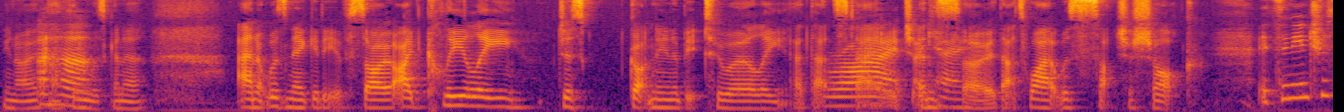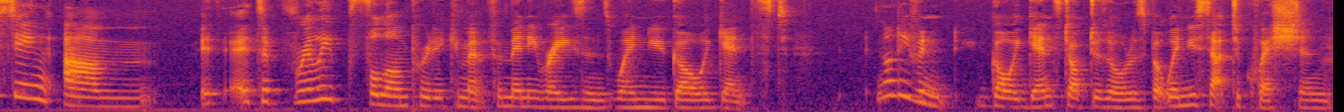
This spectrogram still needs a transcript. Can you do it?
you know nothing was gonna, and it was negative. So I'd clearly just gotten in a bit too early at that Right, stage, and okay. so that's why it was such a shock. It's an interesting. Um, it, it's a really full-on predicament for many reasons when you go against, not even go against doctors' orders, but when you start to question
